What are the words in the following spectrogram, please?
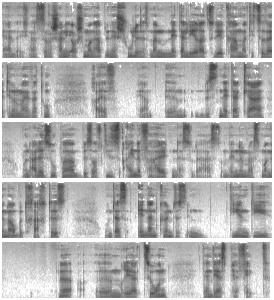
Ja, ich hast du wahrscheinlich auch schon mal gehabt in der Schule, dass man ein netter Lehrer zu dir kam, hat dich zur Seite genommen und hat gesagt, du, Ralf, ja, ähm, bist ein netter Kerl und alles super, bis auf dieses eine Verhalten, das du da hast. Und wenn du das mal genau betrachtest und das ändern könntest in die und die ne, ähm, Reaktion, dann wäre es perfekt.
